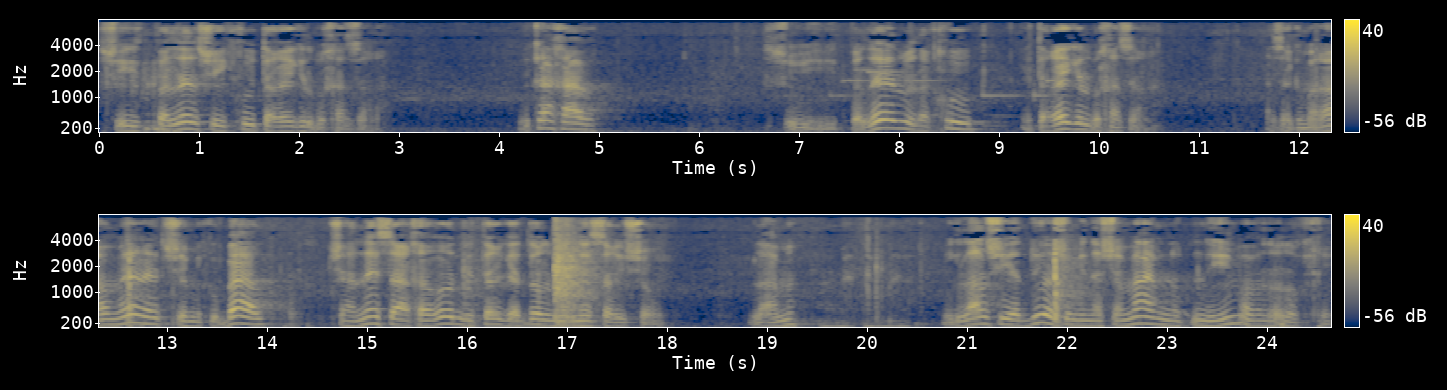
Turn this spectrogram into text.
שיתפלל שיקחו את הרגל בחזרה. וככה שהוא התפלל ולקחו את הרגל בחזרה. אז הגמרא אומרת שמקובל שהנס האחרון יותר גדול מהנס הראשון. למה? בגלל שידוע שמן השמיים נותנים, אבל לא לוקחים.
